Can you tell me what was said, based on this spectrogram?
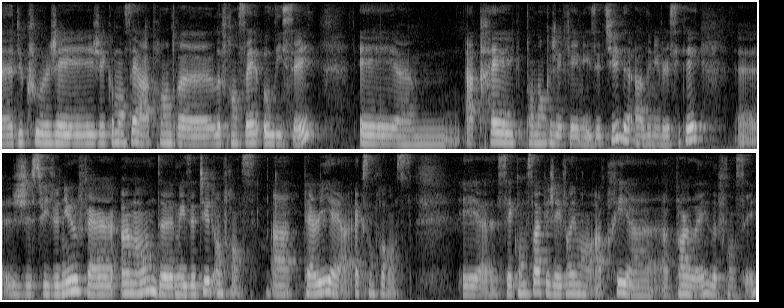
Euh, du coup, j'ai commencé à apprendre le français au lycée. Et après, pendant que j'ai fait mes études à l'université, je suis venue faire un an de mes études en France, à Paris et à Aix-en-Provence. Et c'est comme ça que j'ai vraiment appris à, à, parler le français.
